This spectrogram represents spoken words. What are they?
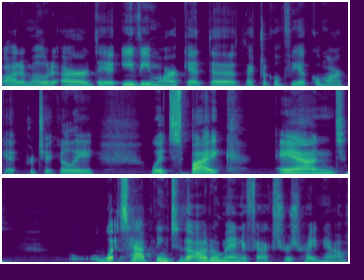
automotive or the EV market, the electrical vehicle market, particularly, would spike. And what's happening to the auto manufacturers right now?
